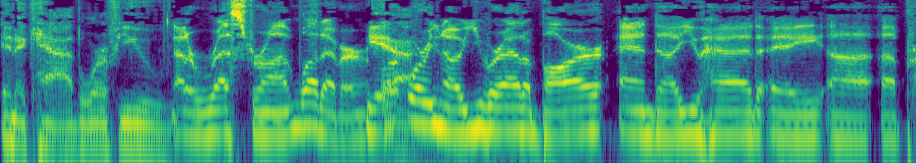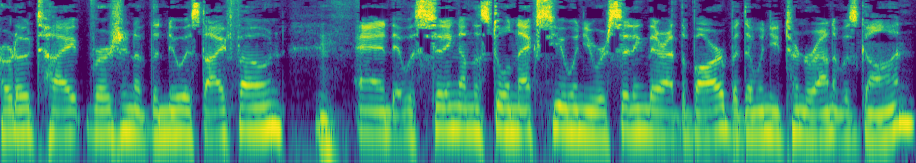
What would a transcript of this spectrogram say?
in a cab or if you at a restaurant, whatever. Yeah. Or, or you know, you were at a bar and uh, you had a, uh, a prototype version of the newest iPhone, Hmm. and it was sitting on the stool next to you when you were sitting there at the bar. But then when you turned around, it was gone,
